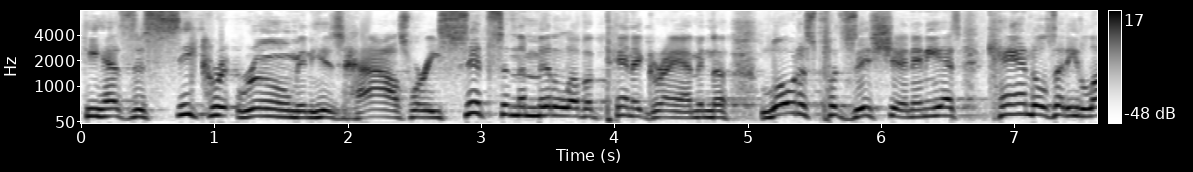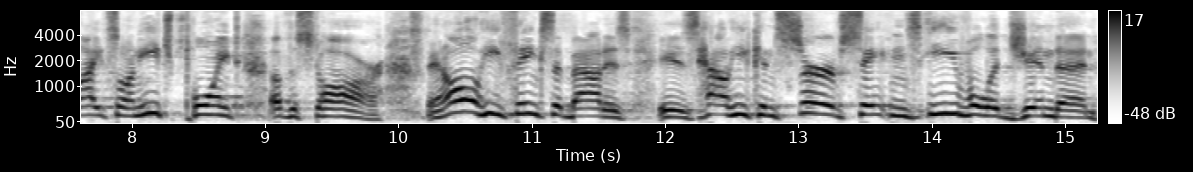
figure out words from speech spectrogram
he has this secret room in his house where he sits in the middle of a pentagram in the lotus position, and he has candles that he lights on each point of the star. And all he thinks about is, is how he can serve Satan's evil agenda and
